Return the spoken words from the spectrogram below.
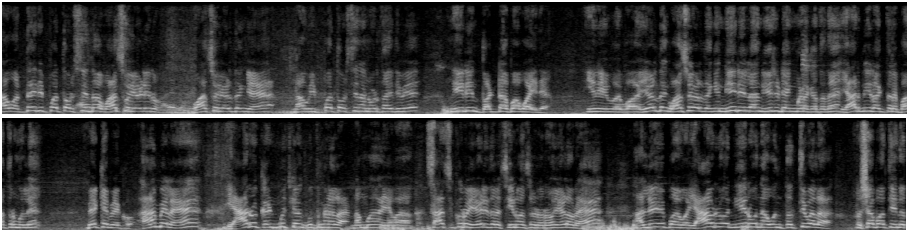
ನಾವು ಹದಿನೈದು, ಇಪ್ಪತ್ತು ವರ್ಷದಿಂದ ವಾಸು ಹೇಳಿರು. ವಾಸು ಹೇಳ್ದಂಗೆ ನಾವು ಇಪ್ಪತ್ತು ವರ್ಷದಿಂದ ನೋಡ್ತಾ ಇದ್ದೀವಿ, ನೀರಿನ ದೊಡ್ಡ ಅಭಾವ ಇದೆ. ಈ ಹೇಳ್ದಂಗೆ, ವಾಸು ಹೇಳ್ದಂಗೆ ನೀರಿಲ್ಲ ಅಂದ್ರೆ ಈಜುಡಿ ಹೆಂಗೆ ಮಾಡೋಕ್ಕಾಗ್ತದೆ? ಯಾರು ನೀರು ಹಾಕ್ತಾರೆ? ಬಾತ್ರೂಮಲ್ಲಿ ಬೇಕೇ ಬೇಕು. ಆಮೇಲೆ ಯಾರು ಕಣ್ಣು ಮುಚ್ಕೊಂಡು ಕುತ್ಕೊಳ್ಳಲ್ಲ ನಮ್ಮ ಶಾಸಕರು ಹೇಳಿದ್ದಾರೆ ಶ್ರೀನಿವಾಸನವರು ಹೇಳೋರೆ ಅಲ್ಲಿ ಯಾರು ನೀರು ನಾವು ಒಂದು ತರ್ತೀವಲ್ಲ, ವೃಷಭಾತಿಯಿಂದ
